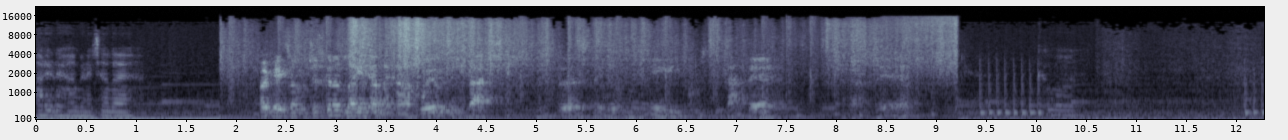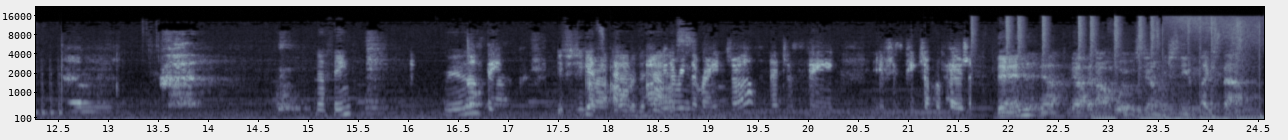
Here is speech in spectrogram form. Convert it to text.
I don't know how I'm going to tell her. Okay, so I'm just gonna lay down the alfoil because that's the first thing that we need. Just put that there, that there. Come on. Um. Nothing? Really? Nothing. If she gets Alright, out of the house. I'm going to ring the ranger and just see if she's picked up a Persian. Then, now, now the alfoil is down, we just need to place that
